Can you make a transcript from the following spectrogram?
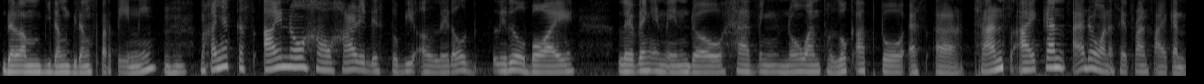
dalam bidang-bidang seperti ini. Mhm. Makanya cause I know how hard it is to be a little little boy living in Indo, having no one to look up to as a trans icon. I don't want to say trans icon,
